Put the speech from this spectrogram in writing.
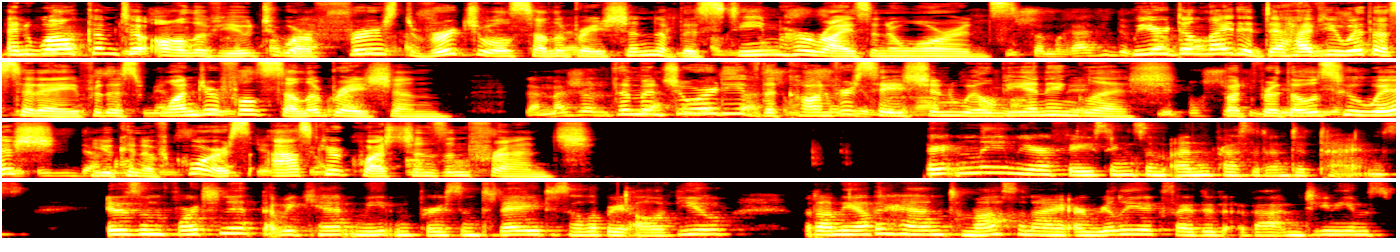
and welcome to all of you to our first virtual celebration of the STEAM Horizon Awards. We are delighted to have you with us today for this wonderful celebration. The majority of the conversation will be in English, but for those who wish, you can of course ask your questions in French. Certainly, we are facing some unprecedented times. It is unfortunate that we can't meet in person today to celebrate all of you, but on the other hand, Thomas and I are really excited about Ingenium's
